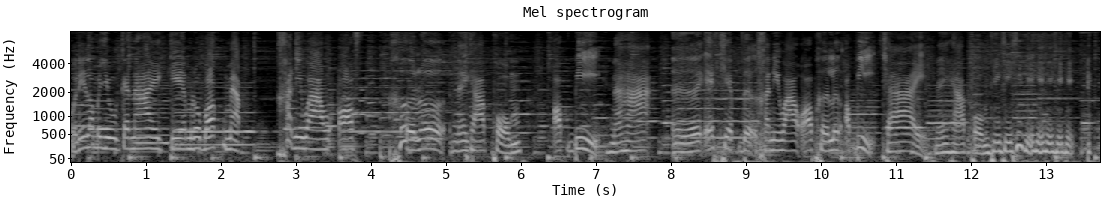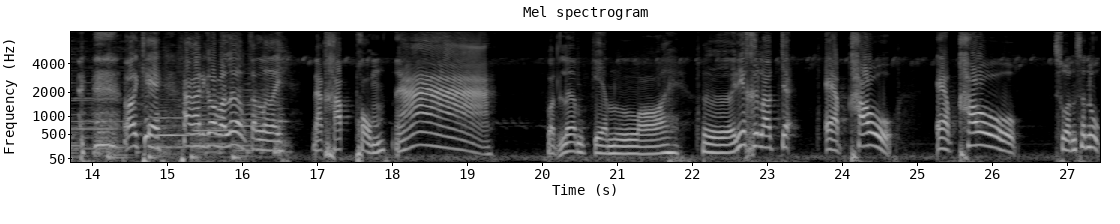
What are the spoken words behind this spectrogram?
วันนี้เรามาอยู่กันในเกม Roblox Map Carnival of Horror นะครับผม Obby นะฮะ เออ Escape the Carnival of Horror Obby ใช่นะครับผมโอเค ถ้างั้นก็มาเริ่มกันเลยนะครับผมอ่า กดเริ่มเกมร้อยเฮ้ยนี่คือเราจะแอบเข้า แอบเข้าสวนสนุก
